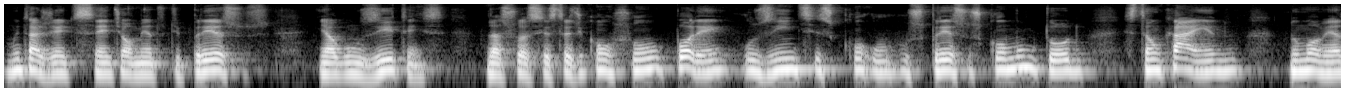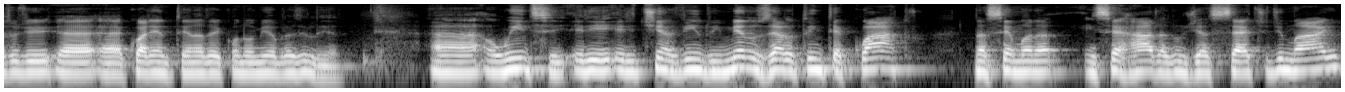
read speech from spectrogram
Muita gente sente aumento de preços em alguns itens, da sua cesta de consumo, porém os índices, os preços como um todo estão caindo no momento de é, é, quarentena da economia brasileira. Ah, o índice ele, ele tinha vindo em menos 0,34 na semana encerrada no dia 7 de maio,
